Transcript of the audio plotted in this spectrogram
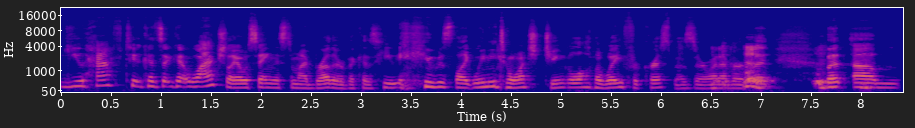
you have to because well actually I was saying this to my brother because he he was like we need to watch Jingle All the Way for Christmas or whatever but but um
